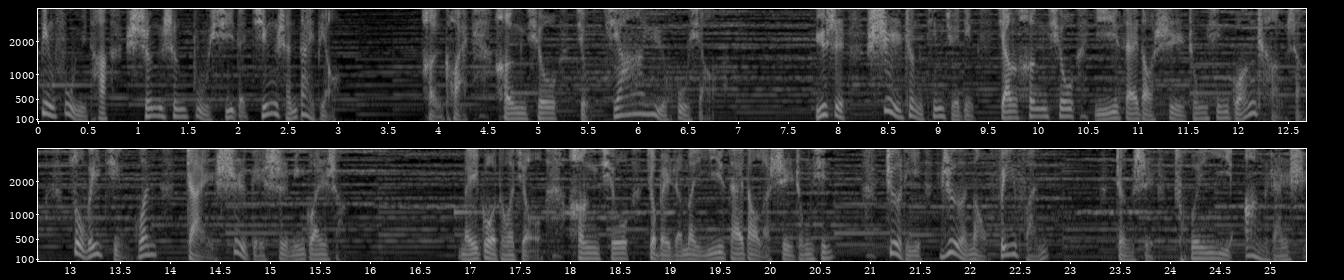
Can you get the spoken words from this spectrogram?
并赋予它生生不息的精神代表。很快，亨丘就家喻户晓了。于是，市政厅决定将亨丘移栽到市中心广场上，作为景观展示给市民观赏。没过多久，亨丘就被人们移栽到了市中心，这里热闹非凡。正是春意盎然时，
